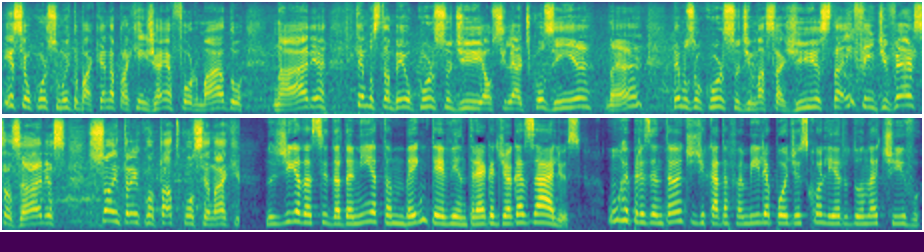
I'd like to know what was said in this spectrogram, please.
esse é um curso muito bacana para quem já é formado na área. Temos também o curso de auxiliar de cozinha, né? temos o curso de massagista, enfim, diversas áreas, só entrar em contato com o SENAC. No Dia da Cidadania também teve entrega de agasalhos. Um representante de cada família pôde escolher o donativo.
